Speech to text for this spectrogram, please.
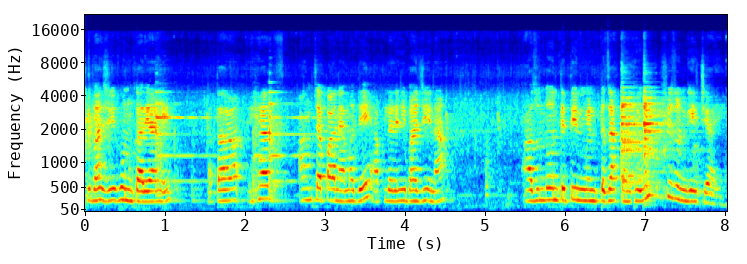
ही भाजी गुणकारी आहे. आता ह्याच आमच्या पाण्यामध्ये आपल्याला ही भाजी ना अजून दोन ते तीन मिनटं झाकण ठेवून शिजून घ्यायची आहे.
